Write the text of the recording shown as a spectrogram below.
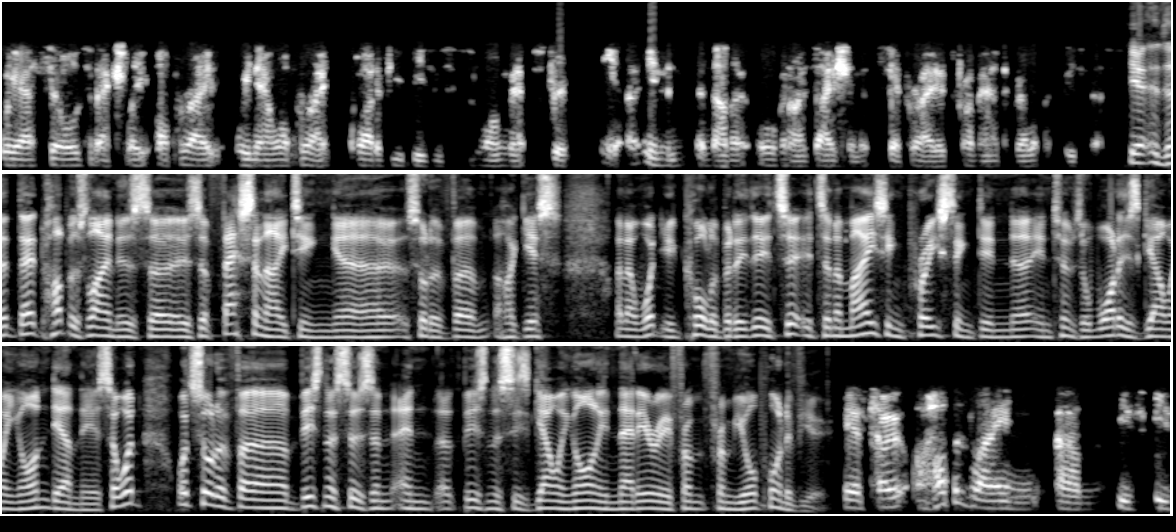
we ourselves have actually operate, we now operate quite a few businesses along that strip in another organisation that's separated from our development business. Yeah, that, that Hoppers Lane is uh, is a fascinating uh, sort of, um, I guess, I don't know what you'd call it, but it, it's it's an amazing precinct in uh, in terms of what is going on down there. So, what what sort of uh, businesses and and uh, business is going on in that area from from your point of view? Yeah, so Hoppers Lane um, is is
